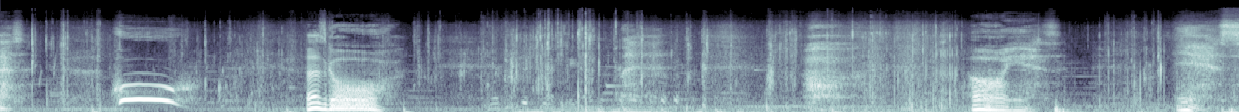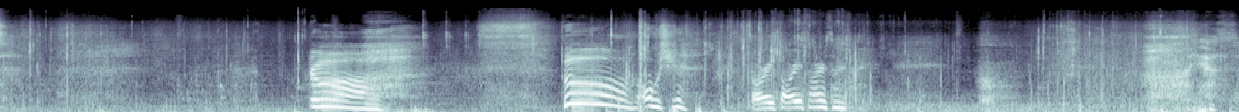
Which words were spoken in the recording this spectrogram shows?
Yes. Woo! Let's go. Oh yes. Yes. Oh, oh, shit. Sorry, sorry, sorry, sorry, sorry. yes.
